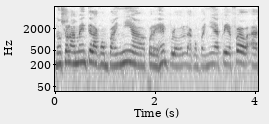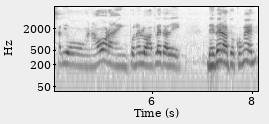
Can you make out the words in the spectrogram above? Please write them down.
no solamente la compañía, por ejemplo, la compañía PFL ha salido ganadora en poner los atletas de, de Bellator con él,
